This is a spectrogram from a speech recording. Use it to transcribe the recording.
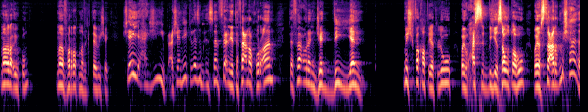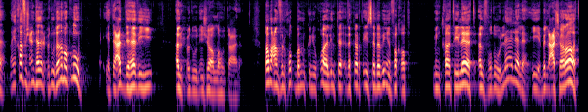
ما رأيكم؟ ما فرطنا في الكتاب شيء شيء عجيب. عشان هيك لازم الإنسان فعلا يتفاعل القرآن تفاعلا جديا. مش فقط يتلوه ويحسن به صوته ويستعرض. مش هذا. ما يقفش عند هذا الحدود. هذا مطلوب. يتعدى هذه الحدود إن شاء الله تعالى. طبعا في الخطبة ممكن يقال أنت ذكرت أي سببين فقط من قاتلات الفضول. لا لا لا. هي بالعشرات.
